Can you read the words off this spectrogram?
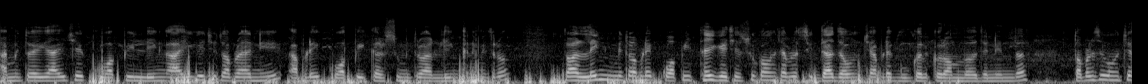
આ મિત્રો એ આવી છે. કોપી લિંક આવી ગઈ છે, તો આપણે આની, આપણે કોપી કરશું મિત્રો આ લિંકને મિત્રો. તો આ લિંક મિત્રો આપણે કોપી થઈ ગઈ છે. શું કહું છે? આપણે સીધા જવાનું છે આપણે ગૂગલ ક્રોમ બ્રાઉઝરની અંદર. તો આપણે શું કહું છે?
